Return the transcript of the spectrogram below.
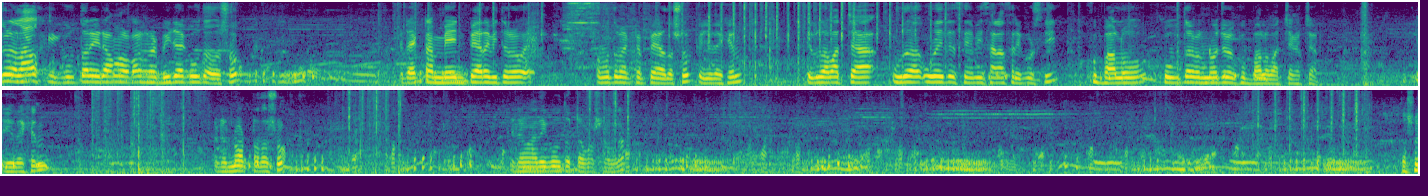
জোড়া লাল কবুতর, এটা আমার বাসার বিডার কবুতর দর্শক। এটা একটা মেইন পেয়ারের ভিতরে অন্যতম একটা পেয়ার দর্শক, এই যে দেখেন। এগুলো বাচ্চা উড়া উড়াইতেছে, আমি সারাসারি করছি। খুব ভালো কবুতর এবং নজরে খুব ভালো বাচ্চা কাচ্চার। এই দেখেন। এটা নটটা দর্শক। এটা আমাদের কবুতরটা মশাল্লা দর্শক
